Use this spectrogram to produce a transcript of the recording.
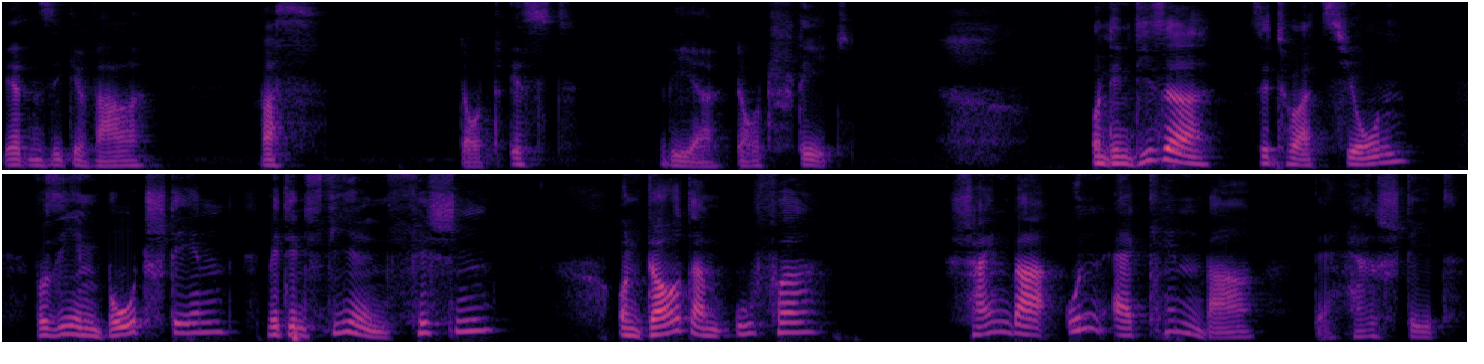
werden sie gewahr, was dort ist, wie er dort steht. Und in dieser Situation, wo sie im Boot stehen mit den vielen Fischen und dort am Ufer scheinbar unerkennbar der Herr steht.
